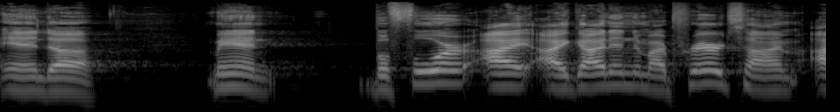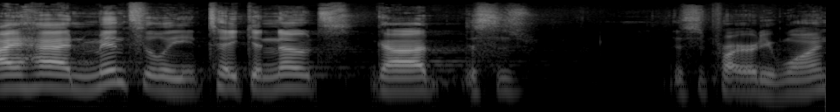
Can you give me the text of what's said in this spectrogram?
And uh, man, before I, I got into my prayer time, I had mentally taken notes. God, this is this is priority one.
